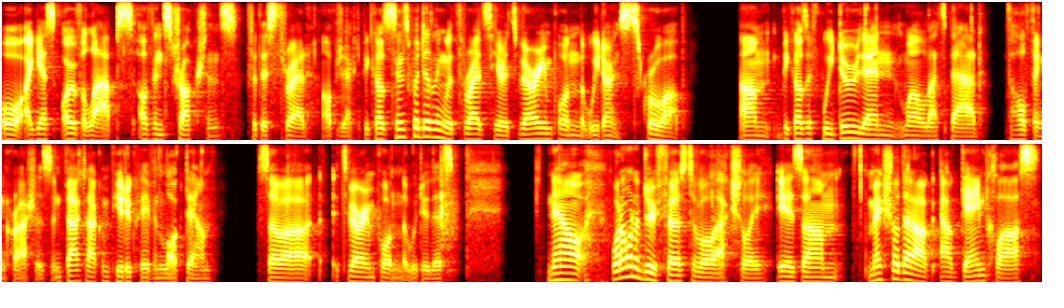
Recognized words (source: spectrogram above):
or I guess overlaps of instructions for this thread object because since we're dealing with threads here, it's very important that we don't screw up. Um, because if we do, then well, that's bad. The whole thing crashes. In fact, our computer could even lock down. So uh, it's very important that we do this. Now, what I want to do first of all, actually, is um, make sure that our, our game class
